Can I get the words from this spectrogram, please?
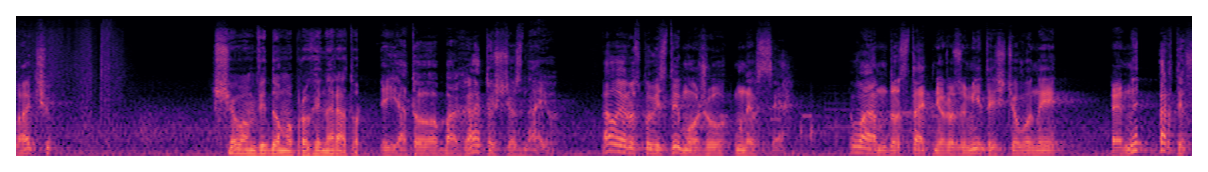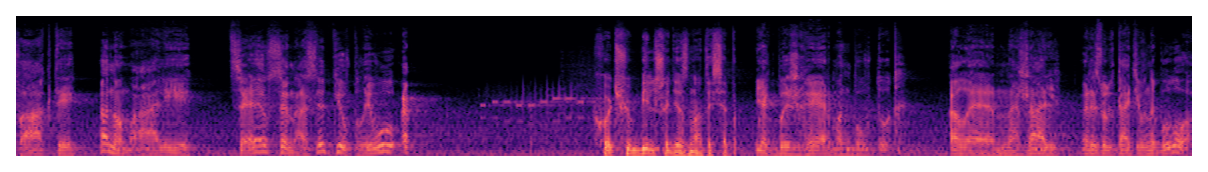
Бачу. Що вам відомо про генератор? Я то багато що знаю, але розповісти можу не все. Вам достатньо розуміти, що вони не артефакти, аномалії. Це все наслідки впливу. е, Хочу більше дізнатися про. Якби ж Герман був тут. Але, на жаль, результатів не було.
